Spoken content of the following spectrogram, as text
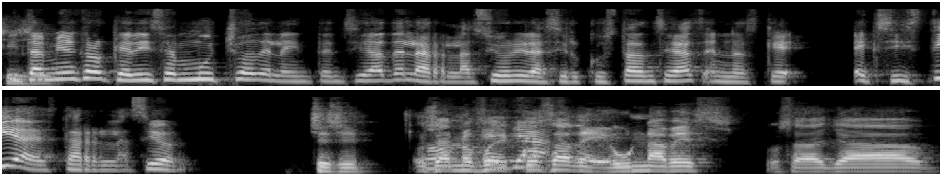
y también creo que dice mucho de la intensidad de la relación y las circunstancias en las que existía esta relación. Sí, sí. O sea, no fue cosa de una vez. O sea, ya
